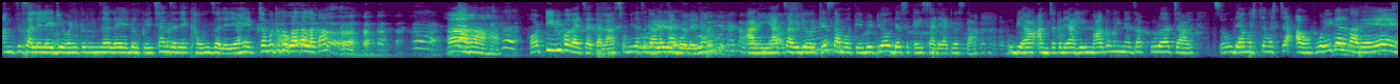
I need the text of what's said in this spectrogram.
आमचं चाललेलं आहे. जेवण करून झालंय. ढोकळे छान झाले खाऊन झालेले आहे. चमू तू ढोकळा खाल्ला का? हा हा हा. हो टी व्ही बघायचा आहे त्याला. सो मी त्याचं गाणं थांबवलंय ना. आणि आजचा व्हिडिओ इथेच थांबवते. भेटूया उद्या सकाळी साडेआठ वाजता. उद्या आमच्याकडे आहे माघ महिन्याचा कुळाचार. सो उद्या मस्त मस्त आवपोळी करणार आहे.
